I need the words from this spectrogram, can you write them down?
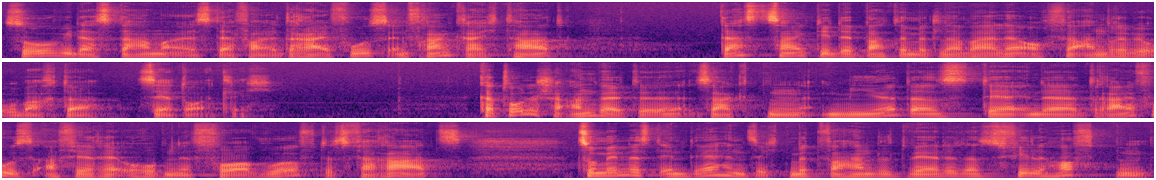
so wie das damals der Fall Dreifuß in Frankreich tat, das zeigt die Debatte mittlerweile auch für andere Beobachter sehr deutlich. Katholische Anwälte sagten mir, dass der in der Dreifuß-Affäre erhobene Vorwurf des Verrats zumindest in der Hinsicht mitverhandelt werde, dass viele hofften,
